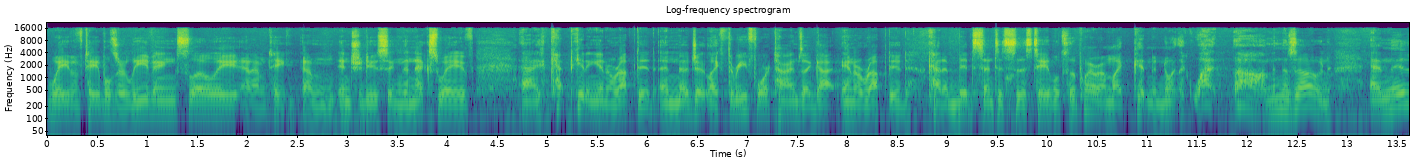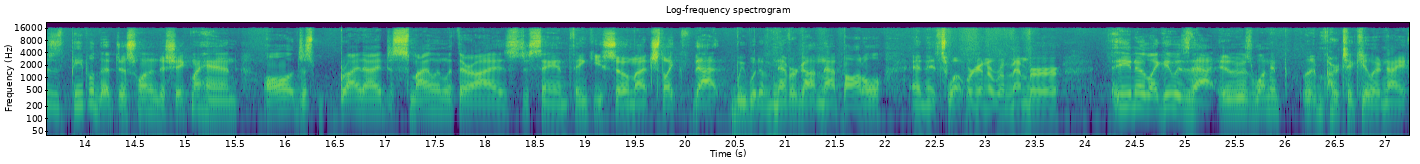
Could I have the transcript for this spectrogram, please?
wave of tables are leaving slowly, and I'm taking, I'm introducing the next wave, and I kept getting interrupted. And no joke, like three, four times I got interrupted, kind of mid sentence to this table, to the point where I'm like getting annoyed, like what? Oh, I'm in the zone. And there's people that just wanted to shake my hand, all just bright-eyed, just smiling with their eyes, just saying thank you so much. Like that, we would have never gotten that bottle, and it's what we're gonna remember you know, like it was that. It was one in, particular night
